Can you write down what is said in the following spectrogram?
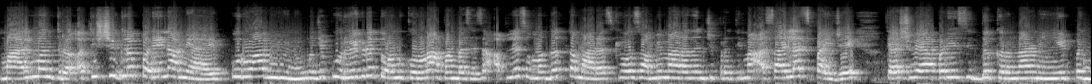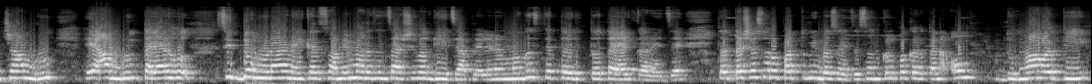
मालमंत्र अतिशीघ्र परिणामी आहे. पूर्वाभिमुख म्हणजे पूर्वेकडे तोंड करून आपण बसायचं. आपल्यासमोर दत्त महाराज किंवा स्वामी महाराजांची प्रतिमा असायलाच पाहिजे. त्याशिवाय आपण हे सिद्ध करणार नाहीये पंचामृत हे अमृत तयार हो सिद्ध होणार नाही. कारण स्वामी महाराजांचा आशीर्वाद घ्यायचा आपल्याला आणि मगच ते तीर्थ तयार करायचंय. तर तशा स्वरूपात तुम्ही बसायचं. संकल्प करताना ओम धुमावती.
